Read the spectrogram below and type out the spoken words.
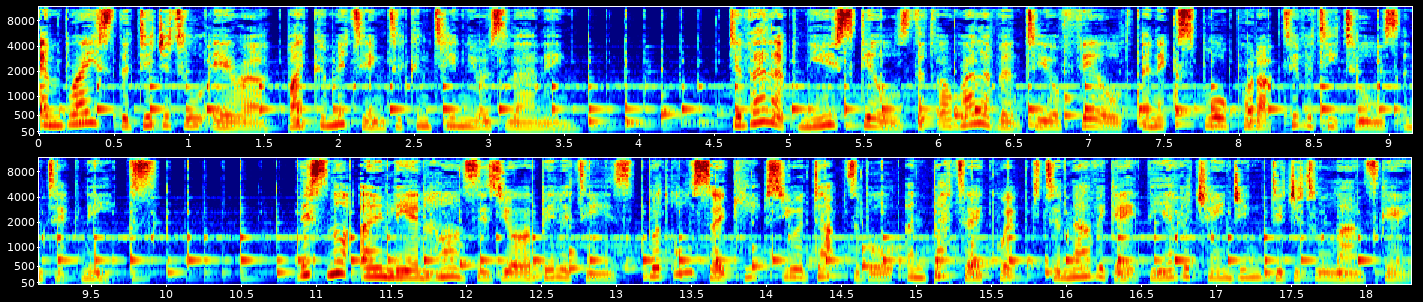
Embrace the digital era by committing to continuous learning. Develop new skills that are relevant to your field and explore productivity tools and techniques. This not only enhances your abilities but also keeps you adaptable and better equipped to navigate the ever-changing digital landscape.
